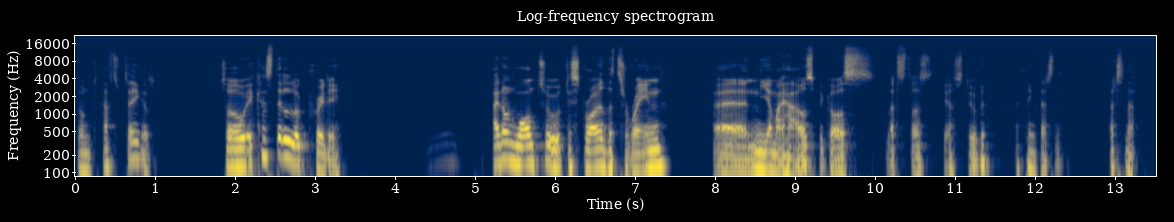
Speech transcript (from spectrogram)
don't have to take it. So it can still look pretty. I don't want to destroy the terrain uh, near my house, because that's just, just stupid. I think that's enough. That's enough.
